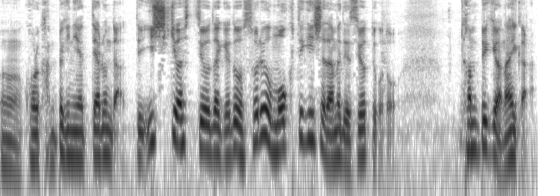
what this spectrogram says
うん、これ完璧にやってやるんだって意識は必要だけど、それを目的にしちゃダメですよってこと。完璧はないから。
